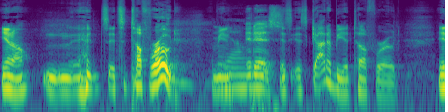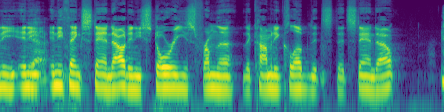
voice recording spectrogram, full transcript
you know, it's it's a tough road. I mean, Yeah. It is. it's it's got to be a tough road. Any any Yeah. anything stand out? Any stories from the the comedy club that's that stand out?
